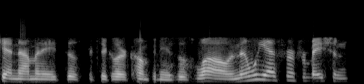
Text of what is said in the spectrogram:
can nominate those particular companies as well. And then we ask for information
